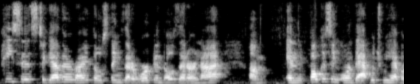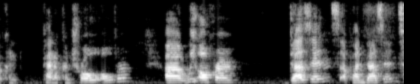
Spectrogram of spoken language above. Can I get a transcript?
pieces together, right? Those things that are working, those that are not, um, and focusing on that which we have a con- kind of control over. Uh, we offer dozens upon dozens.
